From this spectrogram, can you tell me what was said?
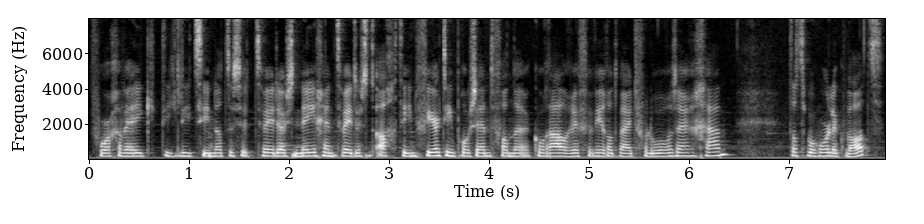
vorige week die liet zien dat tussen 2009 en 2018 14% van de koraalriffen wereldwijd verloren zijn gegaan. Dat is behoorlijk wat.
